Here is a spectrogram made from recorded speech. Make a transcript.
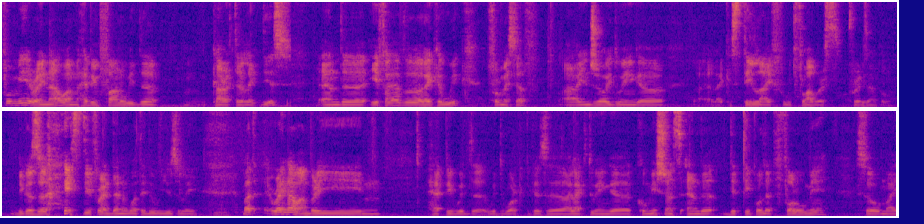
For me, right now, I'm having fun with the character like this, and uh, if I have uh, like a week for myself, I enjoy doing uh, like a still life with flowers, for example, because uh, it's different than what I do usually. But right now, I'm very um, happy with uh, with work because uh, I like doing uh, commissions and uh, the people that follow me, so my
